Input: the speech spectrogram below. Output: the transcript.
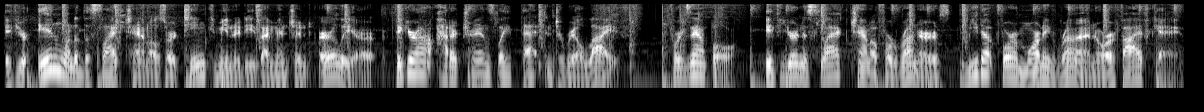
If you're in one of the Slack channels or team communities I mentioned earlier, figure out how to translate that into real life. For example, if you're in a Slack channel for runners, meet up for a morning run or a 5K.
